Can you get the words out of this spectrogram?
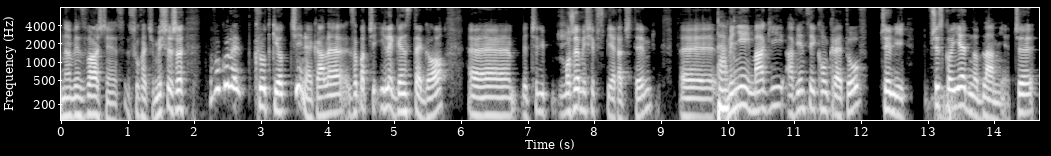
No więc właśnie, s- słuchajcie, myślę, że to w ogóle krótki odcinek, ale zobaczcie ile gęstego, e, czyli możemy się wspierać tym. E, Tak. Mniej magii, a więcej konkretów, czyli wszystko jedno dla mnie, czy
